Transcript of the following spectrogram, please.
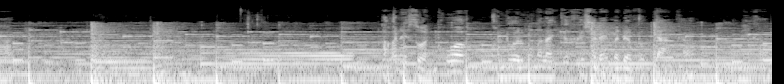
ครับแล้วก็ในส่วนพวกคอนโทรลพวงมาลัยก็คือใช้ได้เหมือนเดิมทุกอย่างครับนี่ครับ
